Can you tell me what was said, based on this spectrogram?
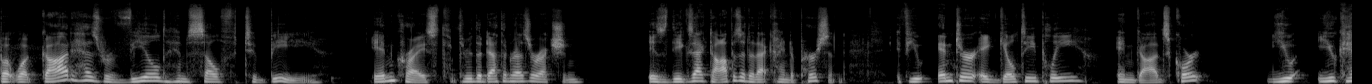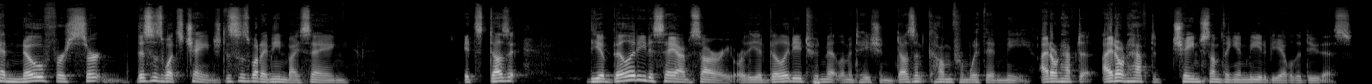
but what God has revealed himself to be in Christ through the death and resurrection is the exact opposite of that kind of person. If you enter a guilty plea in God's court, you you can know for certain. This is what's changed. This is what I mean by saying it's doesn't the ability to say I'm sorry or the ability to admit limitation doesn't come from within me. I don't have to I don't have to change something in me to be able to do this.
